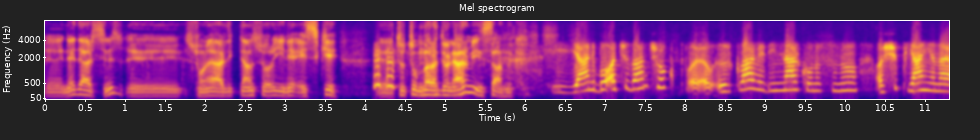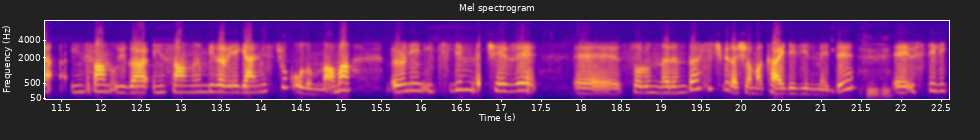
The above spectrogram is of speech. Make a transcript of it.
E, ne dersiniz? E, sona erdikten sonra yine eski e, tutumlara döner mi insanlık? Yani bu açıdan çok e, ırklar ve dinler konusunu aşıp yan yana insan uygar insanlığın bir araya gelmesi çok olumlu ama örneğin iklim ve çevre e, sorunlarında hiçbir aşama kaydedilmedi. Hı hı. E, üstelik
